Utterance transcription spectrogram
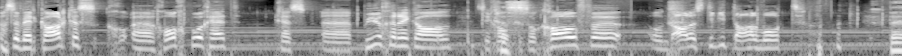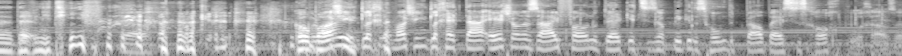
Also wer gar kein Ko äh, Kochbuch hat, kein äh, Bücherregal, sich Kein- auch so kaufen und alles digital will, de definitiv. ja. okay. Go wahrscheinlich, wahrscheinlich hat der eh schon ein iPhone und der gibt es so ein 100 Mal besseres Kochbuch. Also,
